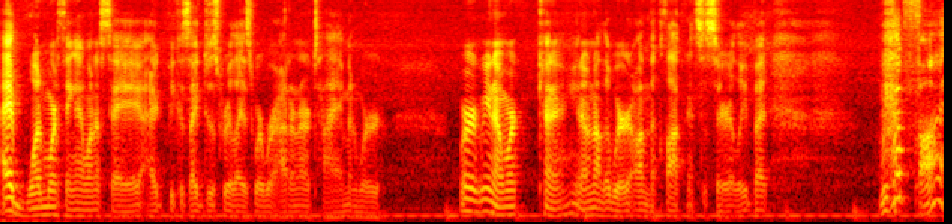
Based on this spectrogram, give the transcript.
I had one more thing I want to say, I, because I just realized where we're at on our time, and we're we're you know we're kind of you know not that we're on the clock necessarily, but We had fun.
